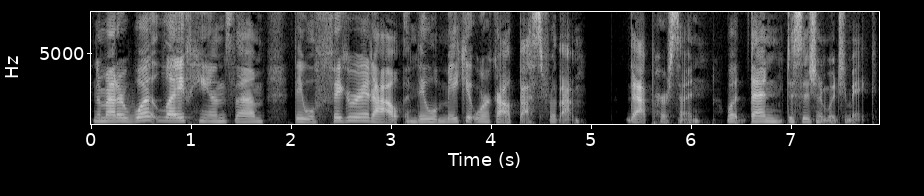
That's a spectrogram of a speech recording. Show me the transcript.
No matter what life hands them, they will figure it out and they will make it work out best for them. That person. What then decision would you make?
